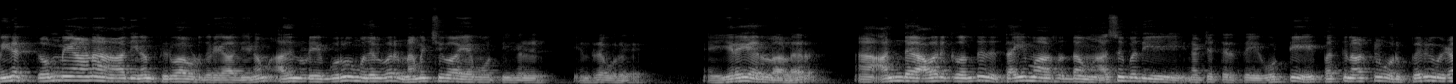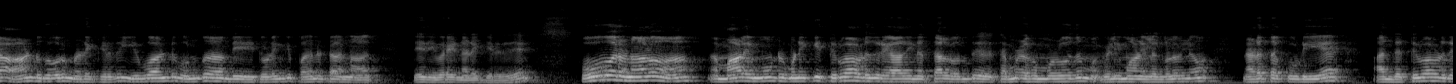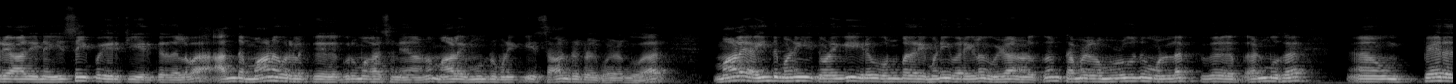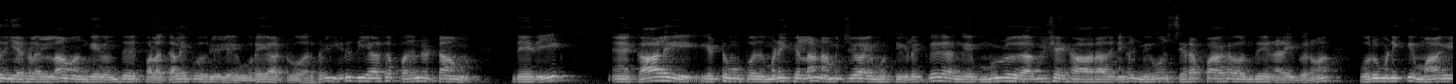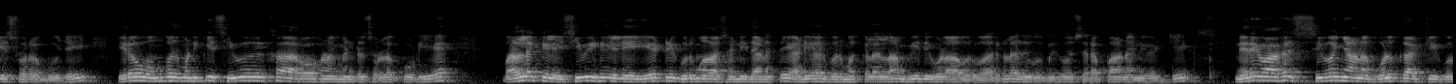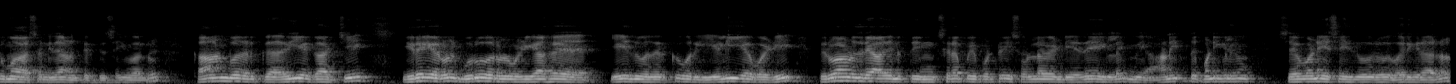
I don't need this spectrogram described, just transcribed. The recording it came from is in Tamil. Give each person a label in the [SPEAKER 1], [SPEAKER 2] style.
[SPEAKER 1] மிக தொன்மையான ஆதீனம் திருவாவடுதுறை ஆதீனம். அதனுடைய குரு முதல்வர் நமச்சிவாய மூர்த்திகள் என்ற ஒரு இறையருளாளர் அந்த அவருக்கு வந்து தை மாதம் அசுபதி நட்சத்திரத்தை ஒட்டி பத்து நாட்கள் ஒரு பெருவிழா ஆண்டுதோறும் நடக்கிறது. இவ்வாண்டு ஒன்பதாம் தேதி தொடங்கி பதினெட்டாம் நா தேதி வரை நடக்கிறது. ஒவ்வொரு நாளும் மாலை மூன்று மணிக்கு திருவாவடுதுறை ஆதீனத்தால் வந்து தமிழகம் முழுவதும் வெளிமாநிலங்களிலும் நடத்தக்கூடிய அந்த திருவாவடுதுறை ஆதீன இசை பயிற்சி இருக்கிறது அல்லவா? அந்த மாணவர்களுக்கு குருமகா சன்னிதானம் மாலை மூன்று மணிக்கு சான்றுகள் வழங்குவார். மாலை ஐந்து மணி தொடங்கி இரவு ஒன்பதரை மணி வரையிலும் விழா நடக்கும். தமிழகம் முழுவதும் உள்ள பன்முக பேரறிஞர்கள் எல்லாம் அங்கே வந்து பல தலைப்புகளிலே உரையாற்றுவார்கள். இறுதியாக பதினெட்டாம் தேதி காலை எட்டு முப்பது மணிக்கெல்லாம் நமச்சிவாய மூர்த்திகளுக்கு அங்கே முழு அபிஷேக ஆராதனைகள் மிகவும் சிறப்பாக வந்து நடைபெறும். ஒரு மணிக்கு மாகேஸ்வர பூஜை இரவு ஒன்பது மணிக்கு சிவகாரோகணம் என்று சொல்லக்கூடிய வல்லக்கிளை சிவிகையிலே ஏற்றி குருமகா சன்னிதானத்தை அடியார் பெருமக்கள் எல்லாம் வீதி உலா வருவார்கள். அது மிகவும் சிறப்பான நிகழ்ச்சி. நிறைவாக சிவஞான கொழுக்காட்சி குருமகா சன்னிதானத்திற்கு செய்வார்கள். காண்பதற்கு அரிய காட்சி இறையருள் குரு அருள் வழியாக எய்துவதற்கு ஒரு எளிய வழி. திருவாவடுதுறை ஆதீனத்தின் சிறப்பை பற்றி சொல்ல வேண்டியதே இல்லை. அனைத்து பணிகளையும் செவ்வனே செய்து வரு- வருகிறார்கள்.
